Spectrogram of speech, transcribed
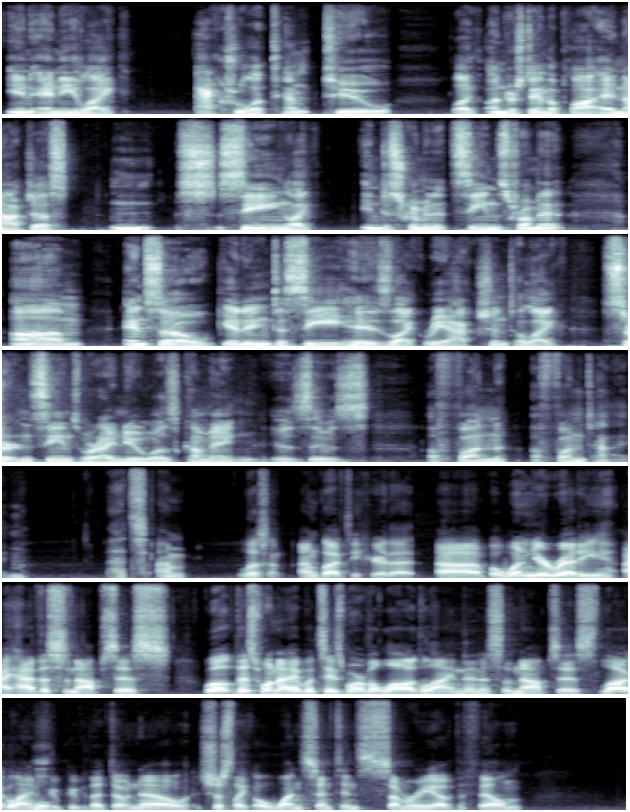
in any like actual attempt to like understand the plot and not just n- seeing like indiscriminate scenes from it. Um and so getting to see his like reaction to like certain scenes where I knew was coming is it was a fun a fun time. That's I'm listen. I'm glad to hear that. Uh, but when you're ready, I have the synopsis. Well, this one I would say is more of a log line than a synopsis. Log line Well- for people that don't know, it's just like a one sentence summary of the film.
